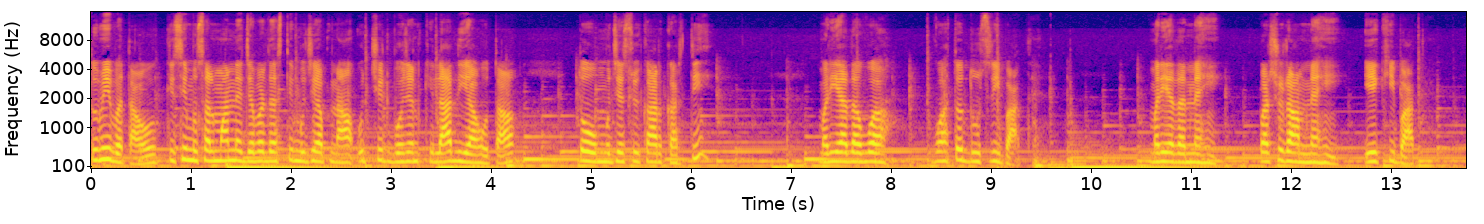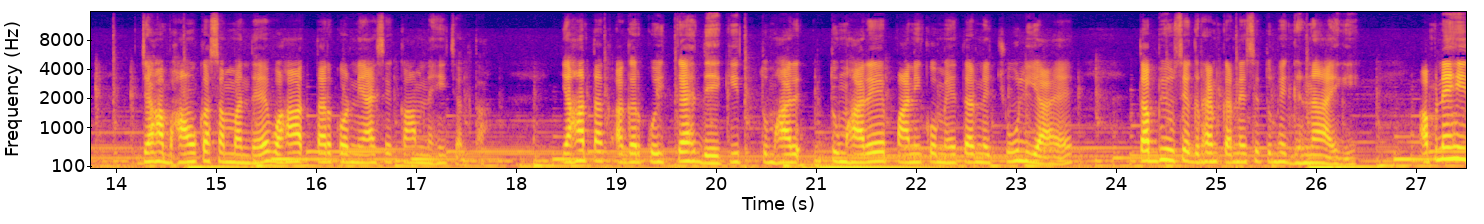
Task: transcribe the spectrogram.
तुम ही बताओ, किसी मुसलमान ने ज़बरदस्ती मुझे अपना उच्चित भोजन खिला दिया होता तो मुझे स्वीकार करती? मर्यादा वह वह तो दूसरी बात है। मर्यादा नहीं, परशुराम नहीं, एक ही बात है। जहाँ भावों का संबंध है, वहाँ तर्क और न्याय से काम नहीं चलता। यहाँ तक अगर कोई कह दे कि तुम्हारे तुम्हारे पानी को मेहतर ने छू लिया है, तब भी उसे ग्रहण करने से तुम्हें घृणा आएगी। अपने ही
